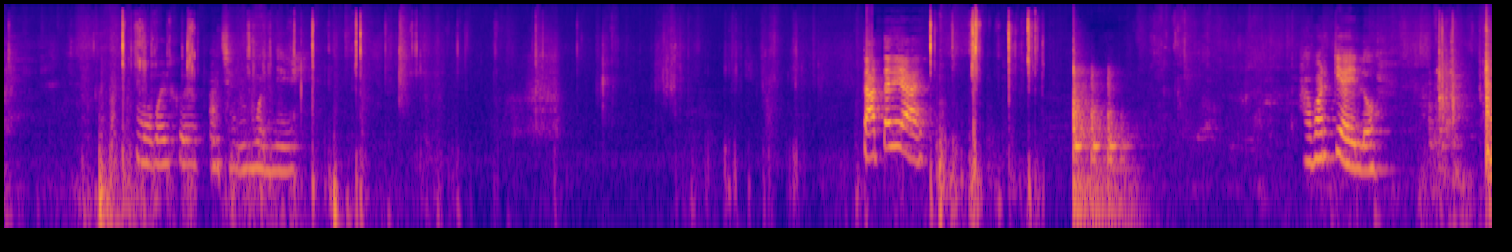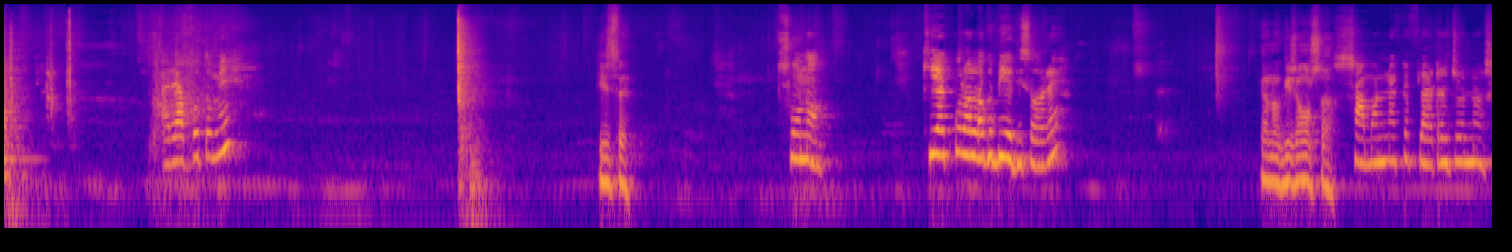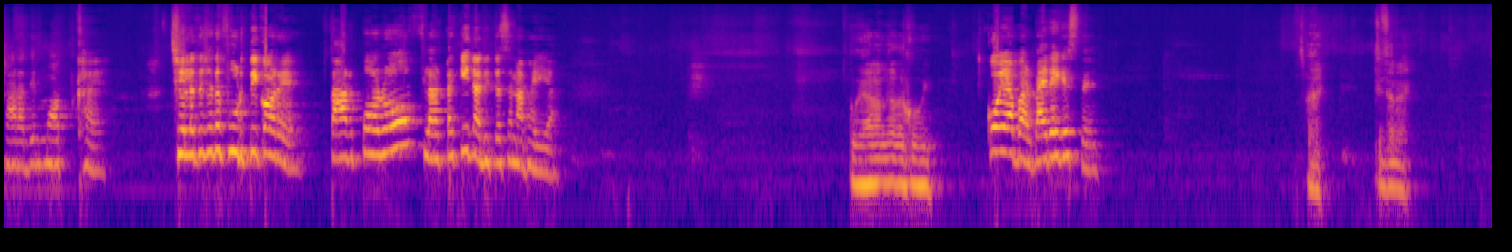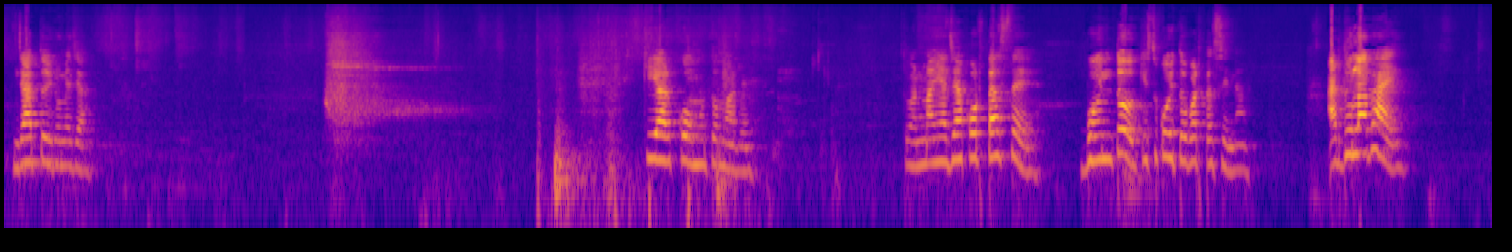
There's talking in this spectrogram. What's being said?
মোবাইল করে আচ্ছা মোবাইল নিয়ে তাড়াতাড়ি আয়। আবার কি আইলো? আরে আপু তুমি? কিসে শোনো কি এক পোলার লগে বিয়ে দিছ রে কেন কি সমস্যা? সামান্য একটা ফ্ল্যাটের জন্য সারাদিন মদ খায়। ছেলেদের সাথে ফুর্তি করে তারপরও ফ্ল্যাটটা কিনা দিতেছে না ভাইয়া। কই আরাম দাদা কই? কই আবার? বাইরে গেছে। আয় ভিতরে আয়। যা তুই রুমে যা। কি আর কমু তোমারে? তোমার মাইয়া যা করতেছে বোন তো কিছু কইতে পারতাছি না। আর দুলা ভাই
